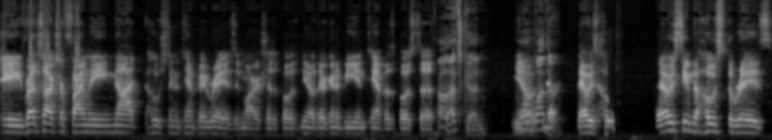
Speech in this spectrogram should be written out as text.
the Red Sox are finally not hosting the Tampa Bay Rays in March, as opposed, you know, they're going to be in Tampa as opposed to. Oh, that's good. You Warm know, weather. They always host. They always seem to host the Rays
